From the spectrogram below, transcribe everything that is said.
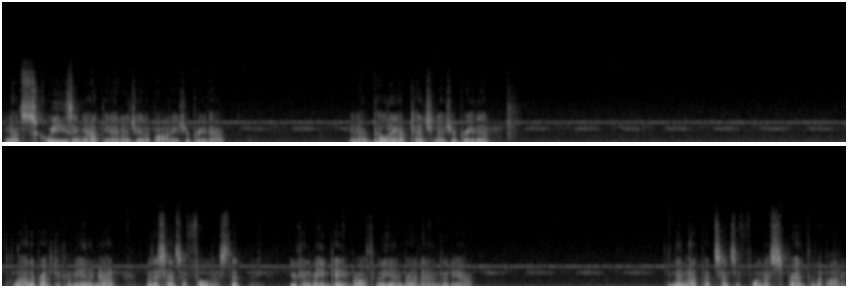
You're not squeezing out the energy of the body as you breathe out. You're not building up tension as you breathe in. Allow the breath to come in and out with a sense of fullness that you can maintain both through the in-breath and through the out. And then let that sense of fullness spread through the body.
